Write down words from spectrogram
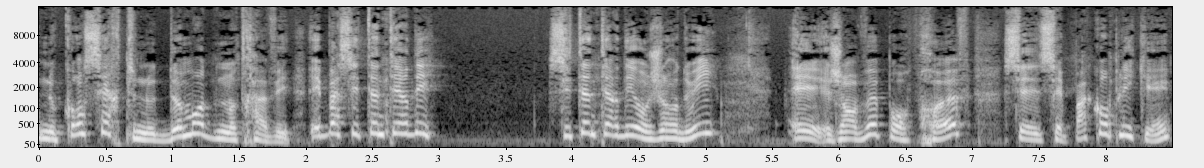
nous concertent, nous demandent notre avis. Eh ben, c'est interdit. C'est interdit aujourd'hui Et j'en veux pour preuve, c'est, c'est pas compliqué.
